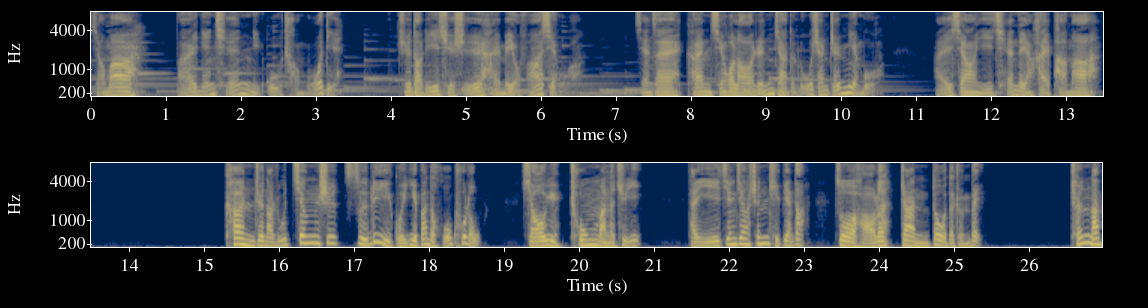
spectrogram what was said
小猫，百年前你误闯魔殿，直到离去时还没有发现我。”现在看清我老人家的庐山真面目，还像以前那样害怕吗？看着那如僵尸似厉鬼一般的活骷髅，小玉充满了惧意。他已经将身体变大，做好了战斗的准备。陈南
